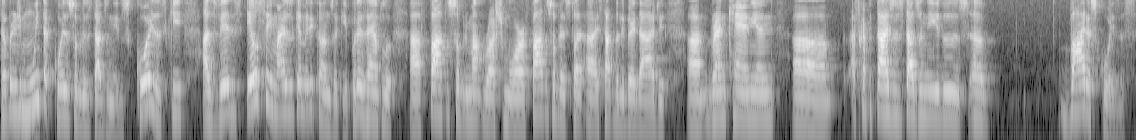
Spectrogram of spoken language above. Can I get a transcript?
eu aprendi muita coisa sobre os Estados Unidos, coisas que às vezes eu sei mais do que americanos aqui. Por exemplo, uh, fatos sobre Mount Rushmore, fatos sobre a, a Estátua da Liberdade, uh, Grand Canyon, uh, as capitais dos Estados Unidos, várias coisas.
